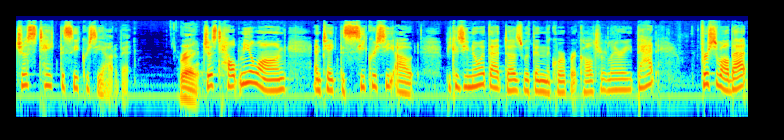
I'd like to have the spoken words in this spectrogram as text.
Just take the secrecy out of it. Right. Just help me along and take the secrecy out. Because you know what that does within the corporate culture, Larry? That, first of all, that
